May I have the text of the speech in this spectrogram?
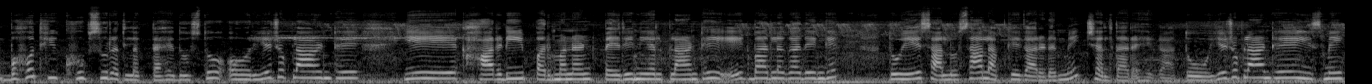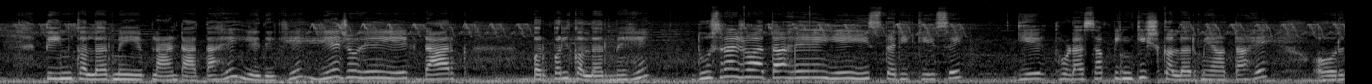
बहुत ही खूबसूरत लगता है दोस्तों। और ये जो प्लांट है, ये एक हार्डी परमानेंट पेरिनियल प्लांट है, एक बार लगा देंगे। तो ये सालों साल आपके गार्डन में चलता रहेगा। तो ये जो प्लांट है, इसमें तीन कलर में ये प्लांट आता है। ये देखिए, ये जो है एक डार्क पर्पल कलर में है। दूसरा जो आता है, ये इस तरीके से, ये थोड़ा सा पिंकिश कलर में आता है। और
